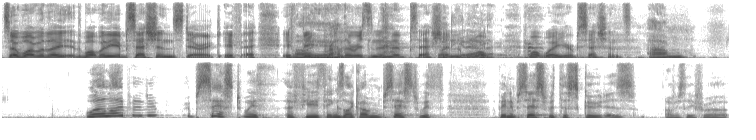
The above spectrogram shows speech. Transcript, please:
so what were the what were the obsessions, Derek? If if Oh, Big yeah. Brother isn't an obsession, what, what were your obsessions? Um, well, I've been obsessed with a few things. Like I'm obsessed with, I've been obsessed with the scooters, obviously for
